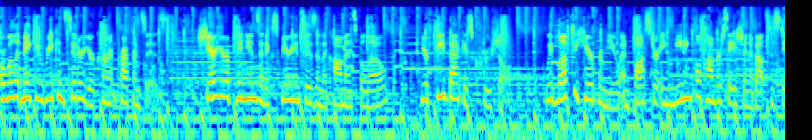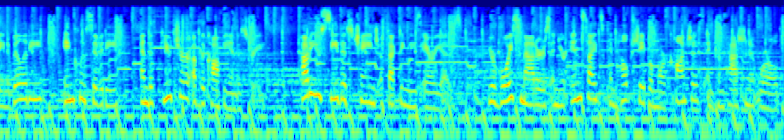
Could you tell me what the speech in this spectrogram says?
Or will it make you reconsider your current preferences? Share your opinions and experiences in the comments below. Your feedback is crucial. We'd love to hear from you and foster a meaningful conversation about sustainability, inclusivity, and the future of the coffee industry. How do you see this change affecting these areas? Your voice matters and your insights can help shape a more conscious and compassionate world.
